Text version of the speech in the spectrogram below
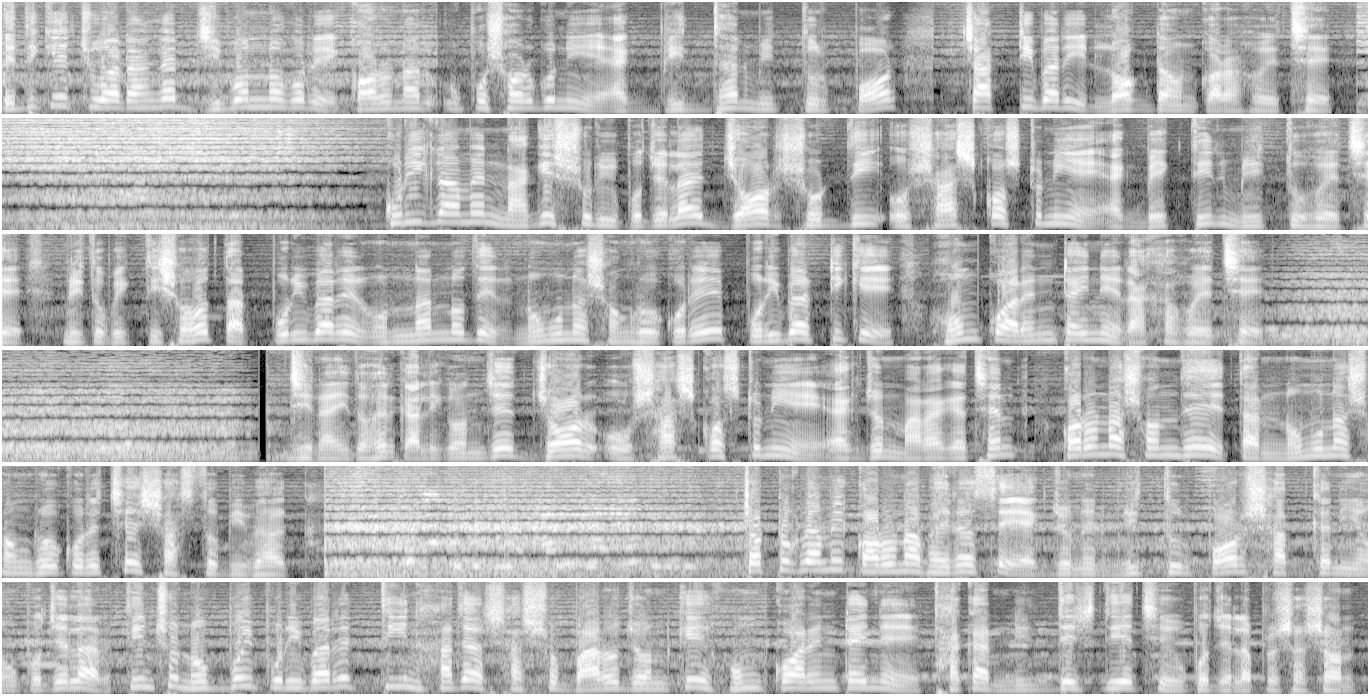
এদিকে চুয়াডাঙ্গার জীবননগরে করোনার উপসর্গ নিয়ে এক বৃদ্ধার মৃত্যুর পর চারটি বাড়ি লকডাউন করা হয়েছে। কুড়িগ্রামের নাগেশ্বরী উপজেলায় জ্বর, সর্দি ও শ্বাসকষ্ট নিয়ে এক ব্যক্তির মৃত্যু হয়েছে। মৃত ব্যক্তি সহ তার পরিবারের অন্যান্যদের নমুনা সংগ্রহ করে পরিবারটিকে হোম কোয়ারেন্টাইনে রাখা হয়েছে। ঝিনাইদহের কালীগঞ্জে জ্বর ও শ্বাসকষ্ট নিয়ে একজন মারা গেছেন। করোনা সন্দেহে তার নমুনা সংগ্রহ করেছে স্বাস্থ্য বিভাগ। চট্টগ্রামে করোনা ভাইরাসে একজনের মৃত্যুর পর সাতকানিয়া উপজেলার তিনশো নব্বই পরিবারের তিন হাজার সাতশো বারো জনকে হোম কোয়ারেন্টাইনে থাকার নির্দেশ দিয়েছে উপজেলা প্রশাসন।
